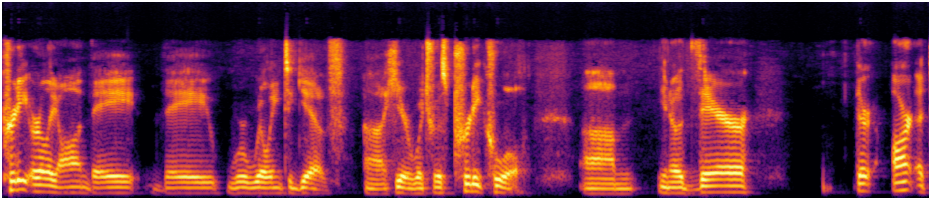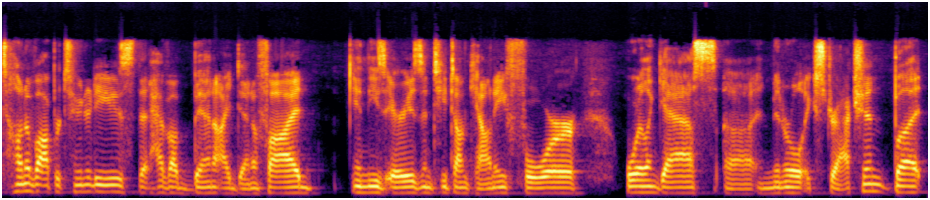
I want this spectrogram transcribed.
pretty early on, they they were willing to give uh, here, which was pretty cool. Um, you know, there there aren't a ton of opportunities that have been identified in these areas in Teton County for oil and gas uh, and mineral extraction, but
